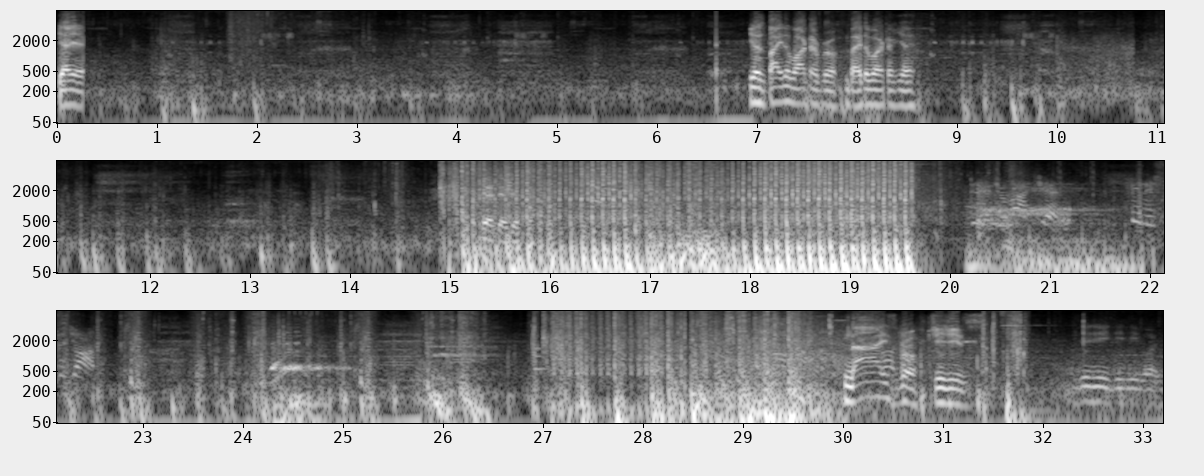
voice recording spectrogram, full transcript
Yeah, yeah. He was by the water, bro. By the water, yeah. There, there, there. This your last chance. Finish the job. Nice, bro. GG's. GG, GG boys.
